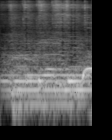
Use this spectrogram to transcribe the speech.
És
